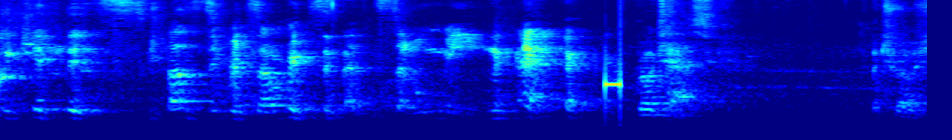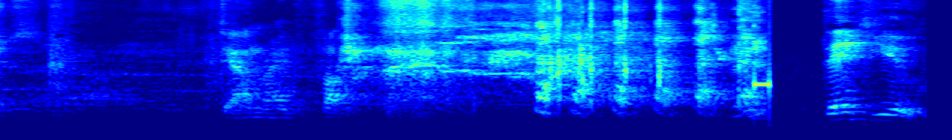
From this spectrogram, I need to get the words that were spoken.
fucking disgusting for some reason. That's so mean. Grotesque. Atrocious. Downright fucking. Thank you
